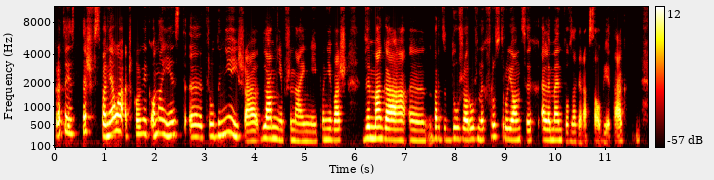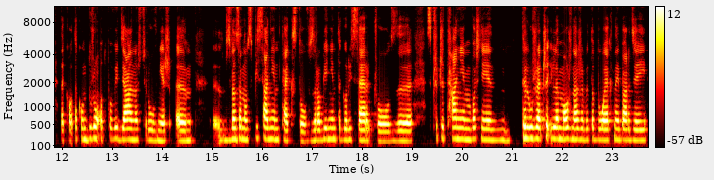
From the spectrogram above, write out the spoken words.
praca jest też wspaniała, aczkolwiek ona jest y, trudniejsza dla mnie przynajmniej, ponieważ wymaga y, bardzo dużo różnych frustrujących elementów zawiera w sobie, tak? Taką, taką dużą odpowiedzialność również związaną z pisaniem tekstów, z robieniem tego researchu, z, z przeczytaniem właśnie tylu rzeczy, ile można, żeby to było jak najbardziej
